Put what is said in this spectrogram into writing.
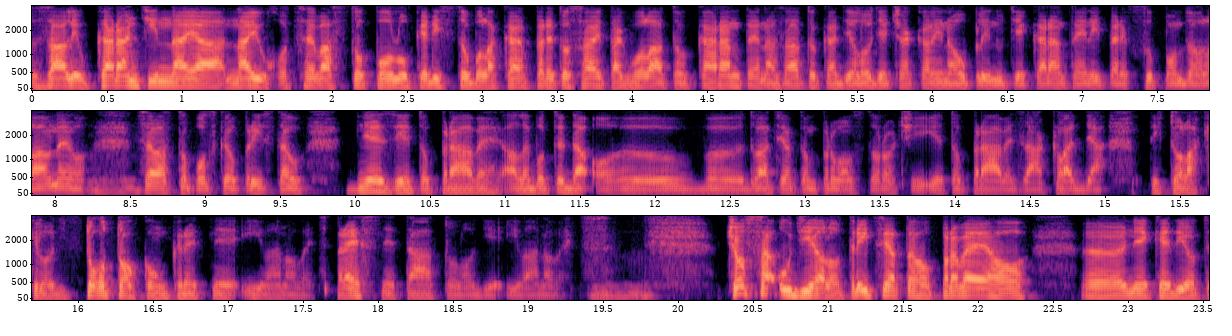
záliv Karantínaja na juh od Sevastopolu, kedy to bola, preto sa aj tak volá to karanténa zátoka, kde lode čakali na uplynutie karantény pred vstupom do hlavného mm-hmm. sevastopolského prístavu. Dnes je to práve, alebo teda e, v 21. storočí je to práve základňa týchto ľahkých lodí. Toto konkrétne je Ivanovec. Presne táto loď je Ivanovec. Mm-hmm. Čo sa udialo 31. E, niekedy o 3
